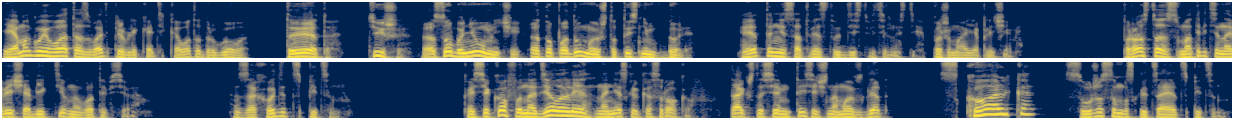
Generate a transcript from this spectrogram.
я могу его отозвать, привлекайте кого-то другого. Ты это, тише, особо не умничай, а то подумаю, что ты с ним в доле. Это не соответствует действительности, пожимаю я плечами. Просто смотрите на вещи объективно, вот и все. Заходит Спицын. Косяков вы наделали на несколько сроков, так что семь тысяч, на мой взгляд... Сколько? С ужасом восклицает Спицын.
